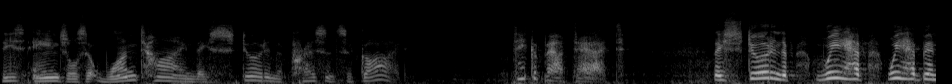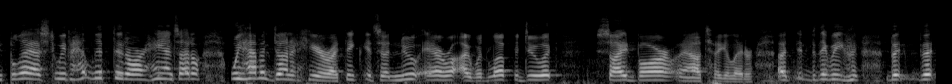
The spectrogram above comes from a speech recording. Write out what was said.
these angels at one time they stood in the presence of God. Think about that. They stood in the we have we have been blessed. We've lifted our hands. I don't we haven't done it here. I think it's a new era. I would love to do it. Sidebar, I'll tell you later. Uh, but, we, but but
